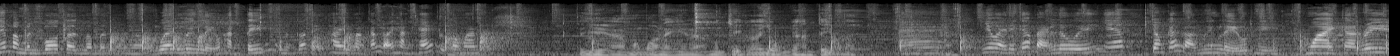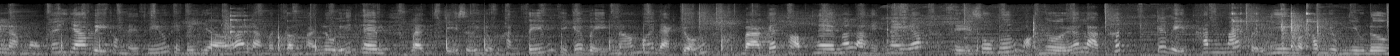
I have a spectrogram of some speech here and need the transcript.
nếu mà mình vô tình mà mình ờ, quên nguyên liệu hành tím thì mình có thể thay bằng các loại hành khác được không anh? Tại vì à, món bò này là mình chỉ có dùng cho hành tím thôi. À, như vậy thì các bạn lưu ý nhé. Trong các loại nguyên liệu thì ngoài cà ri là một cái gia vị không thể thiếu Thì bây giờ là mình cần phải lưu ý thêm là chỉ sử dụng hành tím thì cái vị nó mới đạt chuẩn. Và kết hợp thêm là hiện nay thì xu hướng mọi người là thích cái vị thanh mát tự nhiên và không dùng nhiều đường.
